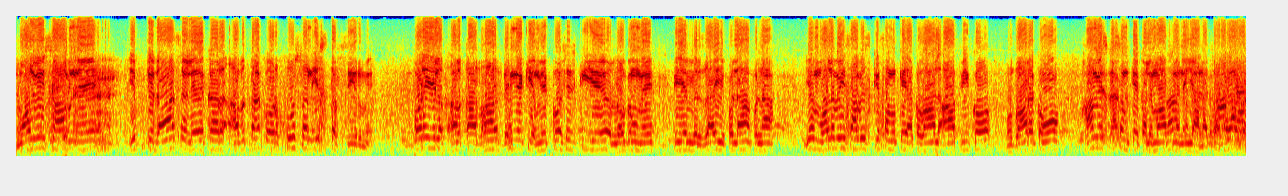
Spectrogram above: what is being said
مولوی صاحب نے ابتدا سے لے کر اب تک اور خصوصاً اس تفسیر میں بڑے القابات دینے کی ہمیں کوشش کی ہے لوگوں میں کہ یہ مرزائی فلاں فلاں یہ مولوی صاحب اس قسم کے اقوال آپ ہی کو مبارک ہوں۔ ہم اس قسم کے کلمات میں نہیں آنا چاہتے۔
